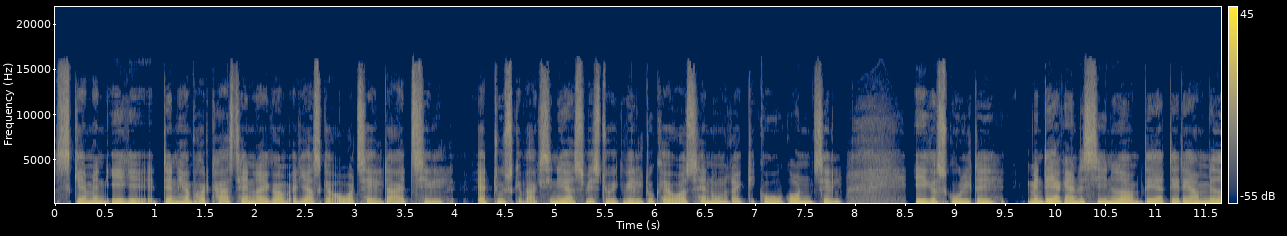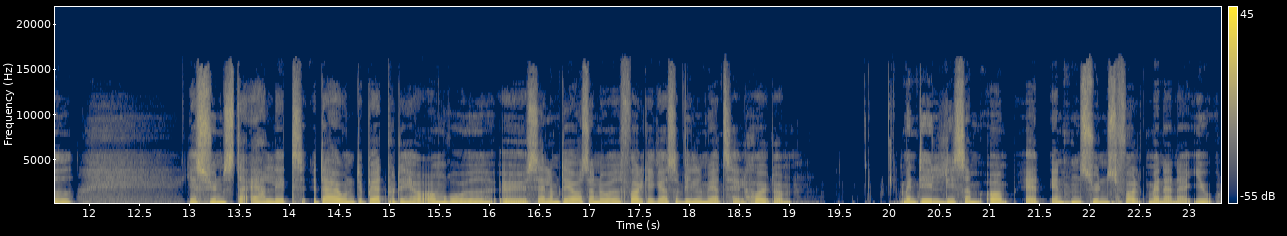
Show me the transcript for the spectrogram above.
skal man ikke? Den her podcast handler ikke om, at jeg skal overtale dig til, at du skal vaccineres, hvis du ikke vil. Du kan jo også have nogle rigtig gode grunde til ikke at skulle det. Men det, jeg gerne vil sige noget om, det er det der med, jeg synes, der er lidt, der er jo en debat på det her område, øh, selvom det også er noget, folk ikke er så vilde med at tale højt om. Men det er ligesom om, at enten synes folk, man er naiv,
